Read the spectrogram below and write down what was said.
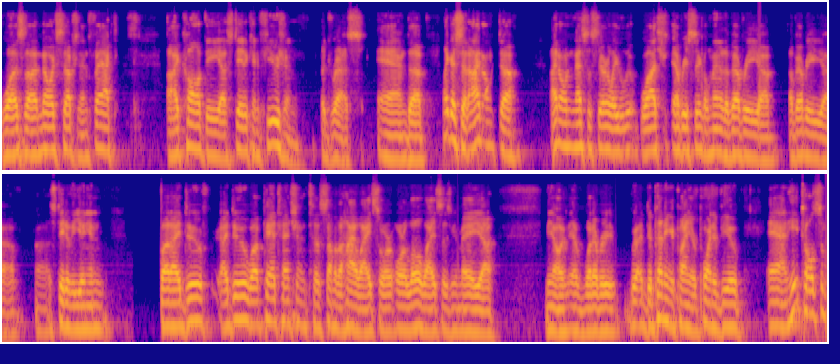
was no exception. In fact I call it the uh, state of confusion address. And uh, like I said, I don't uh, I don't necessarily watch every single minute of every uh, of every uh, uh, State of the Union, but I do I do pay attention to some of the highlights or or lowlights, as you may you know whatever depending upon your point of view. And he told some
